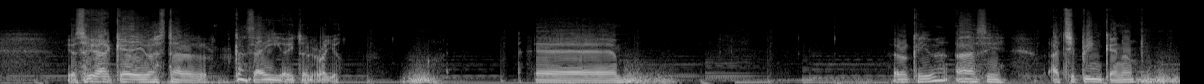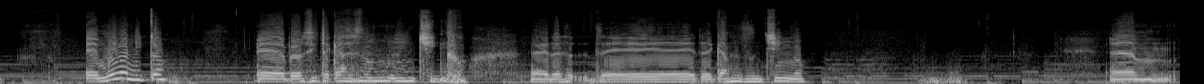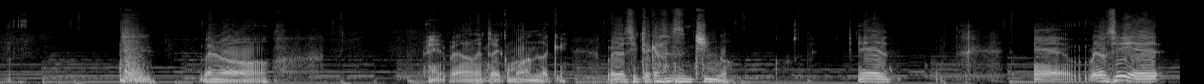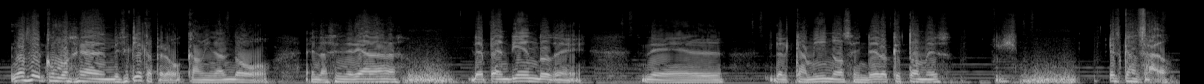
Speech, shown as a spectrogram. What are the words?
yo sabía que iba a estar cansadillo y todo el rollo. Eh, ¿Pero qué iba? Ah, sí, a Chipinque, ¿no? Eh, muy bonito, eh, pero si te cansas un, chingo. Eh, te, cansas un chingo. Em, pero... Eh, pero me estoy acomodando aquí. Pero si te cansas un chingo. Eh, eh, pero sí, eh, no sé cómo sea en bicicleta, pero caminando en la sendereada, dependiendo de, del, camino, sendero que tomes, pues, es cansado.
